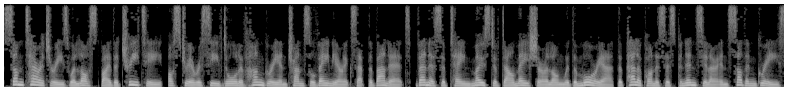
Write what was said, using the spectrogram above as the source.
Some territories were lost by the treaty. Austria received all of Hungary and Transylvania except the Banat. Venice obtained most of Dalmatia along with the Morea, the Peloponnesus Peninsula in southern Greece.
